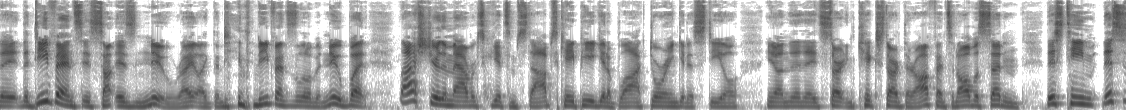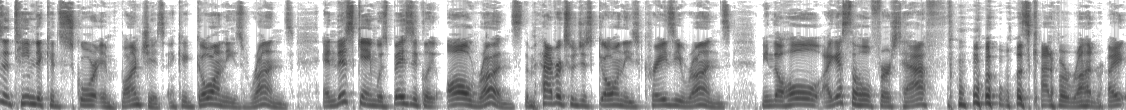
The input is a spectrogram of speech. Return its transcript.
The, the defense is is new, right? Like the, the defense is a little bit new, but last year the Mavericks could get some stops. KP get a block, Dorian get a steal, you know, and then they'd start and kickstart their offense. And all of a sudden, this team, this is a team that could score in bunches and could go on these runs. And this game was basically all runs. The Mavericks would just go on these crazy runs. I mean, the whole, I guess the whole first half was kind of a run, right?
